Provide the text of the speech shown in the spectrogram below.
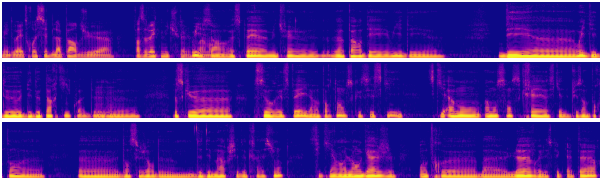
mais il doit être aussi de la part du. Enfin, ça doit être mutuel. Oui, c'est un respect euh, mutuel euh, de la part des, oui, des, euh, des, oui, des deux, des deux parties, quoi. de- Mhm. parce que ce respect, il est important parce que c'est ce qui, ce qui, à mon, à mon sens, crée ce qu'il y a de plus important euh, euh, dans ce genre de, de démarche et de création, c'est qu'il y a un langage entre euh, bah, l'œuvre et le spectateur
